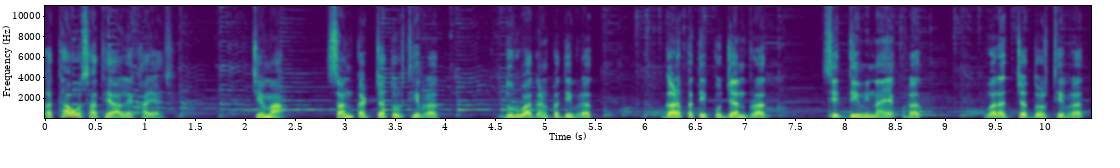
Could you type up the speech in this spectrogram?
કથાઓ સાથે આલેખાયા છે. જેમાં સંકટ ચતુર્થી વ્રત, દુર્વા ગણપતિ વ્રત ગણપતિ પૂજન વ્રત, સિદ્ધિ વિનાયક વ્રત, વરદ ચતુર્થી વ્રત,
